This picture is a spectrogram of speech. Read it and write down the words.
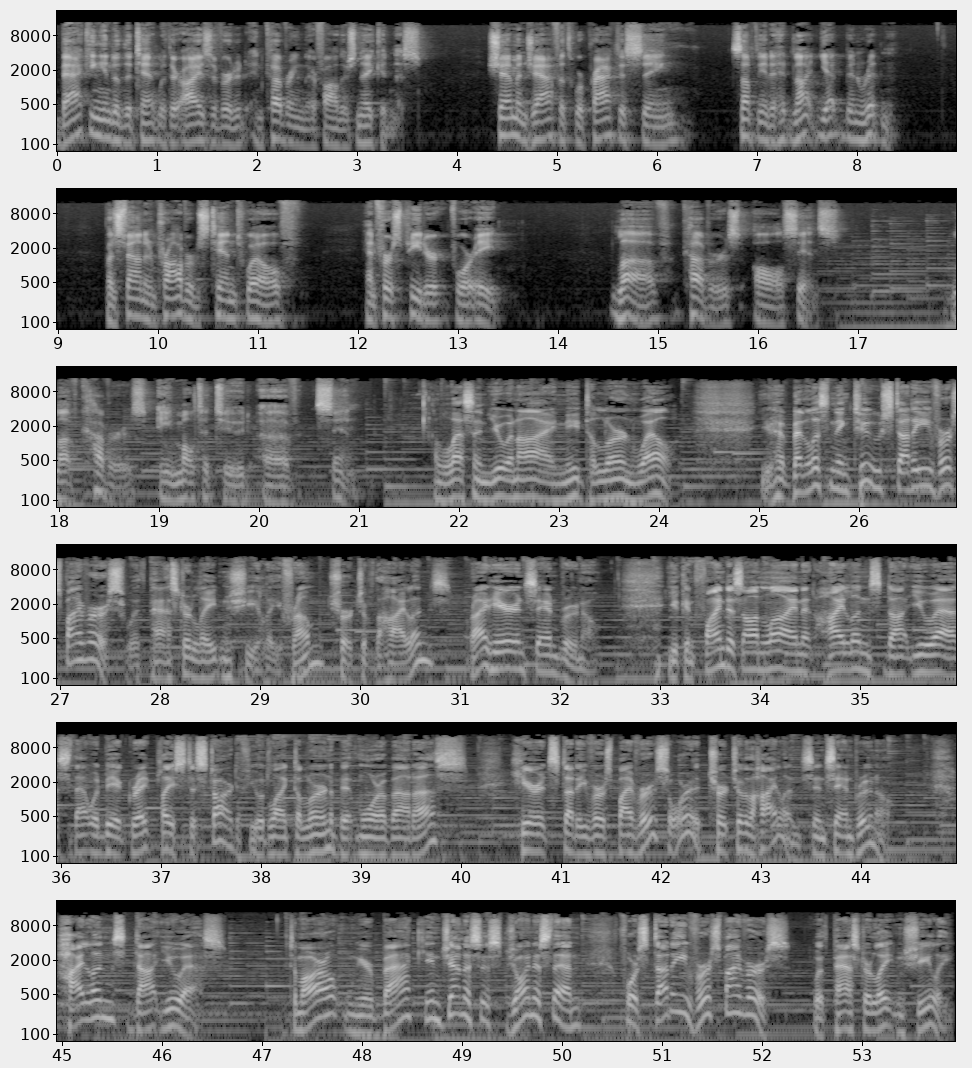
backing into the tent with their eyes averted and covering their father's nakedness. Shem and Japheth were practicing something that had not yet been written, but is found in Proverbs 10:12 and 1 Peter 4:8. Love covers all sins. Love covers a multitude of sin. A lesson you and I need to learn well. You have been listening to Study Verse by Verse with Pastor Leighton Sheely from Church of the Highlands, right here in San Bruno. You can find us online at highlands.us. That would be a great place to start if you would like to learn a bit more about us here at Study Verse by Verse or at Church of the Highlands in San Bruno. Highlands.us. Tomorrow, we're back in Genesis. Join us then for Study Verse by Verse with Pastor Leighton Sheely.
